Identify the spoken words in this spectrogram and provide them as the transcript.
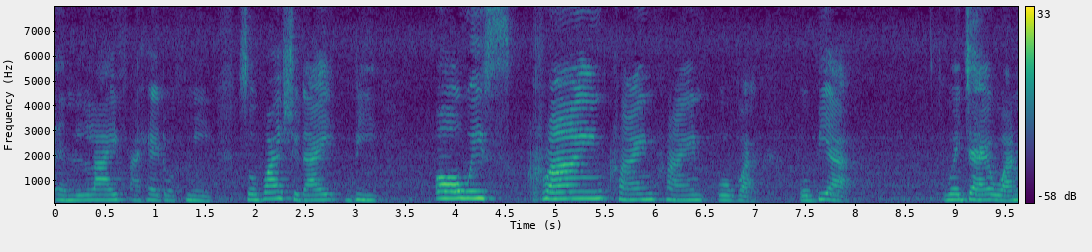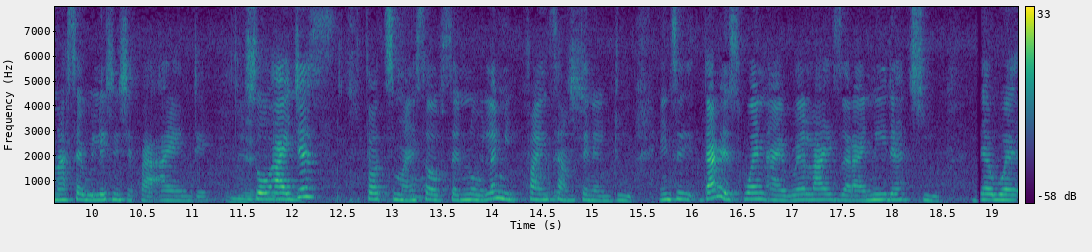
and life ahead of me. So why should i be always crying crying crying over obi a wagyae wɔ anaasɛ relationship a ayɛ Yeah, so yeah. i just thought to myself said no let me find something and do. And so that is when i realized that i needed to there were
